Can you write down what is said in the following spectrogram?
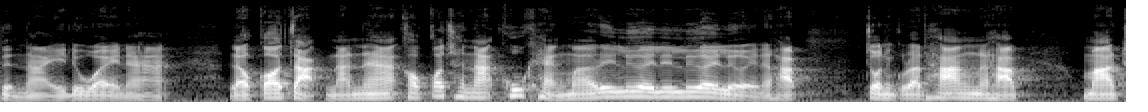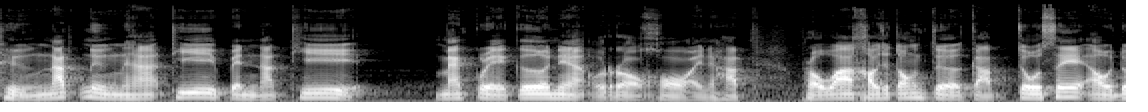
the Night ด้วยนะฮะ แล้วก็จากนั้นนะฮะเขาก็ชนะคู่แข่งมาเรื่อยๆเรื่อยๆเลยนะครับจนกระทั่งนะครับ มาถึงนัดหนึ่งนะฮะที่เป็นนัดที่แม็กเกรเกอร์เนี่ยรอคอยนะครับเพราะว่าเขาจะต้องเจอกับโจเซ่อัลโด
